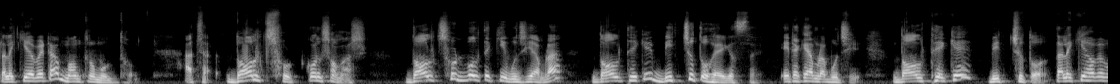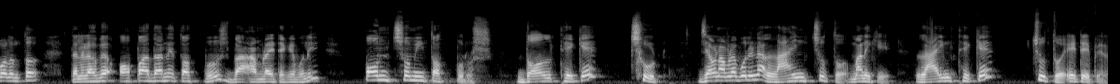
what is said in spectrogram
তাহলে কি হবে এটা? মন্ত্রমুগ্ধ। আচ্ছা দল ছুট, কোন সমাস? দল ছুট বলতে কি বুঝি আমরা? দল থেকে বিচ্যুত হয়ে গেছে, এটাকে আমরা বুঝি। দল থেকে বিচ্যুত, তাহলে কি হবে বলেন তো? তাহলে হবে অপাদানে তৎপুরুষ বা আমরা এটাকে বলি পঞ্চমী তৎপুরুষ, দল থেকে ছুট। যেমন আমরা বলি না লাইনচ্যুত মানে কি? লাইন থেকে চ্যুত এই টাইপের।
